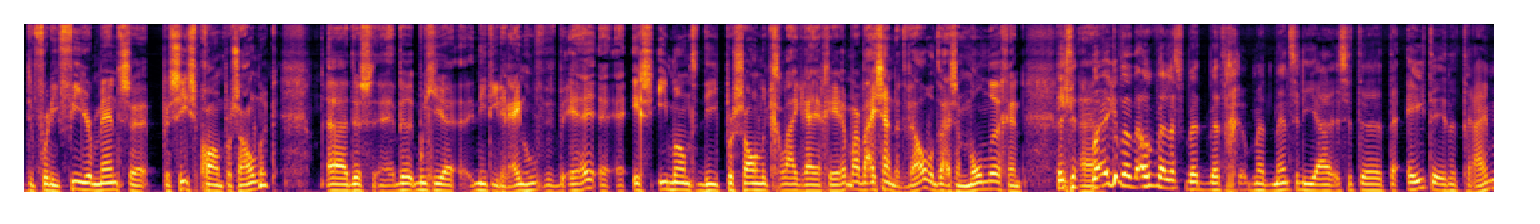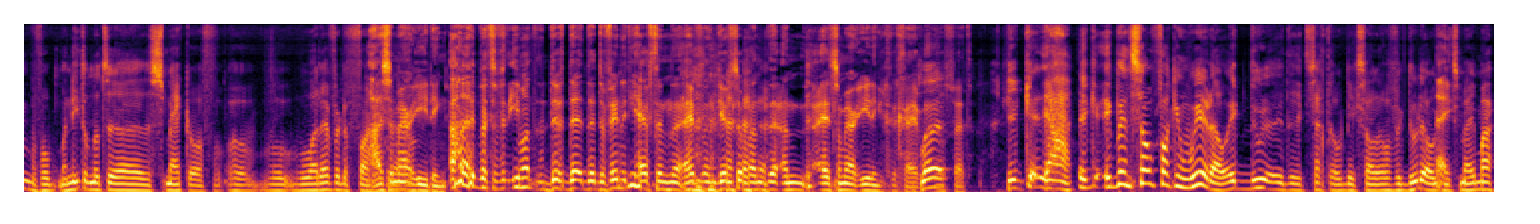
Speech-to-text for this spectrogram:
het voor die vier mensen precies gewoon persoonlijk. Eh, dus eh, moet je, niet iedereen hoeft, eh, is iemand die persoonlijk gelijk reageren. Maar wij zijn dat wel, want wij zijn mondig. En Ik, maar ik heb dat ook wel eens met, met, met mensen die ja, zitten te eten in de trein. Bijvoorbeeld, maar niet omdat ze smacken of whatever the fuck. ASMR Eh, eating. Ah, wat- wat- iemand, de, de, de Divinity heeft een, heeft een gift aan, aan ASMR eating gegeven. Maar- Heel vet. Ik, ja, ik, ik ben zo fucking weirdo. Ik, doe, ik zeg er ook niks van of ik doe er ook Nee. niks mee. Maar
